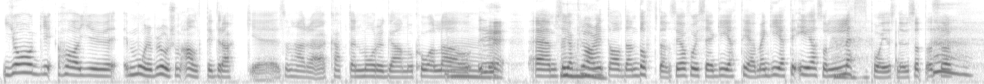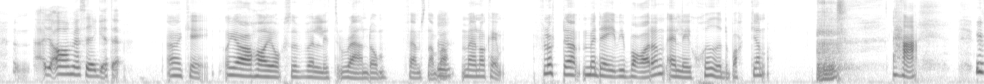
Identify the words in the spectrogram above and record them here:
jag har ju morbror som alltid drack eh, sån här eh, Kapten Morgan och cola och Mm. Ehm, Så jag klarar Mm. inte av den doften så jag får ju säga GT men GT är jag så less på just nu så att alltså Ja men jag säger GT. Okej, och jag har ju också väldigt random fem snabba. Mm. Men okej. Flirta med dig vid baren eller i skidbacken? Aha. Hur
